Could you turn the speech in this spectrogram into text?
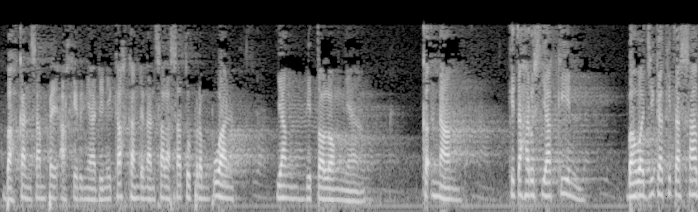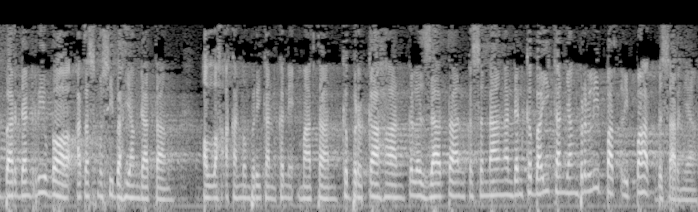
bahkan sampai akhirnya dinikahkan dengan salah satu perempuan yang ditolongnya. Keenam, kita harus yakin bahwa jika kita sabar dan riba atas musibah yang datang, Allah akan memberikan kenikmatan, keberkahan, kelezatan, kesenangan dan kebaikan yang berlipat-lipat besarnya.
